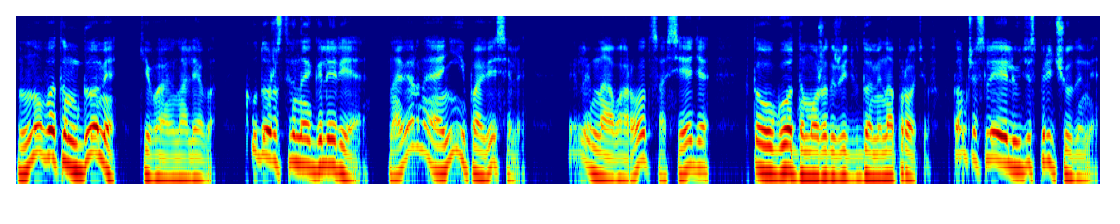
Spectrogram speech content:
Но в этом доме, киваю налево, художественная галерея. Наверное, они и повесили. Или наоборот, соседи. Кто угодно может жить в доме напротив, в том числе и люди с причудами.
